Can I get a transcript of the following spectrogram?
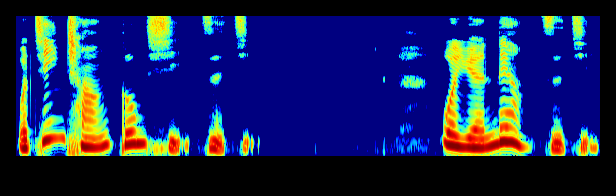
我经常恭喜自己，我原谅自己，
